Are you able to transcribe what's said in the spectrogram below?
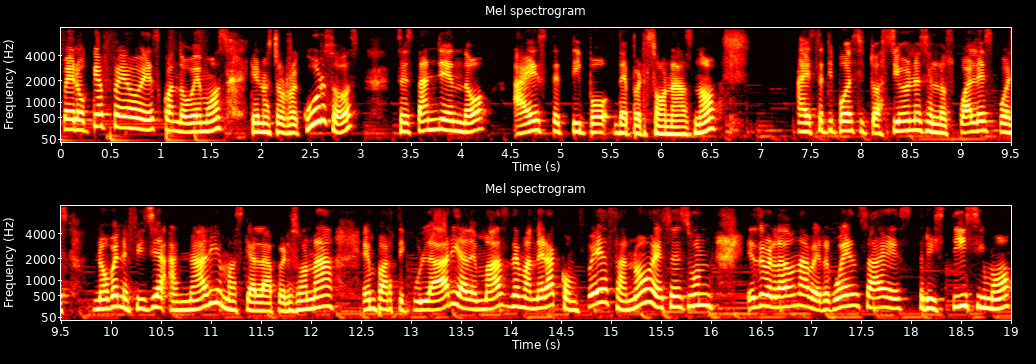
Pero qué feo es cuando vemos que nuestros recursos se están yendo a este tipo de personas, ¿no? A este tipo de situaciones en los cuales pues no beneficia a nadie más que a la persona en particular y además de manera confesa, ¿no? Ese es un es de verdad una vergüenza, es tristísimo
